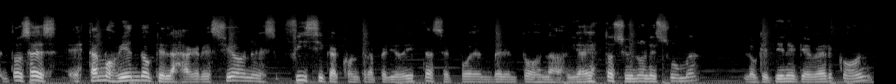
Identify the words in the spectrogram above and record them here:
Entonces, estamos viendo que las agresiones físicas contra periodistas se pueden ver en todos lados. Y a esto, si uno le suma lo que tiene que ver con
